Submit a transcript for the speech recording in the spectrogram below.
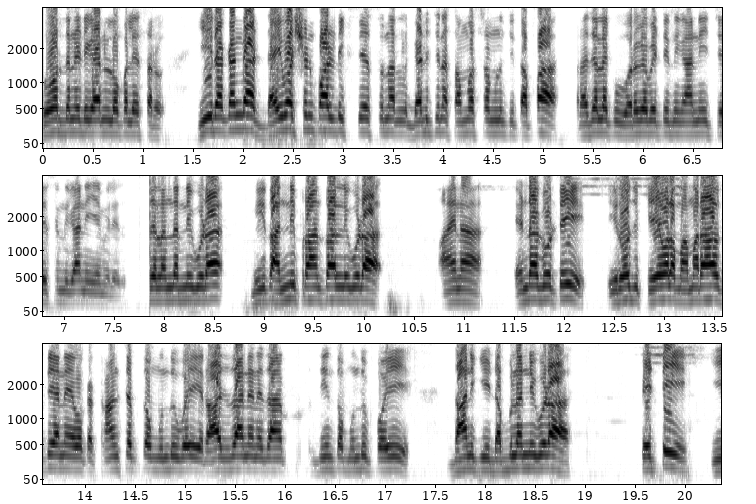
గోవర్ధన్ రెడ్డి గారిని లోపలేస్తారు. ఈ రకంగా డైవర్షన్ పాలిటిక్స్ చేస్తున్నారు గడిచిన సంవత్సరం నుంచి తప్ప ప్రజలకు ఒరగబెట్టింది కానీ చేసింది కానీ ఏమీ లేదు. ప్రజలందరినీ కూడా మిగతా అన్ని ప్రాంతాలని కూడా ఆయన ఎండగొట్టి ఈరోజు కేవలం అమరావతి అనే ఒక కాన్సెప్ట్తో ముందుకు పోయి రాజధాని అనే దీంతో ముందుకు పోయి దానికి ఈ డబ్బులన్నీ కూడా పెట్టి ఈ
